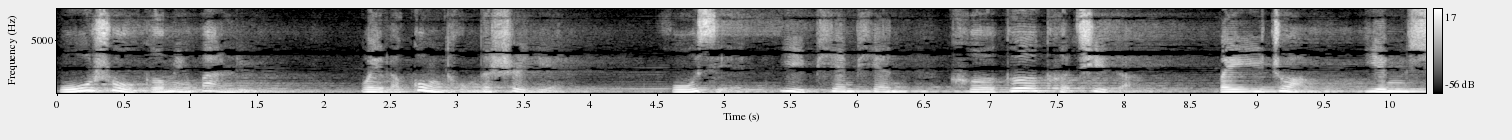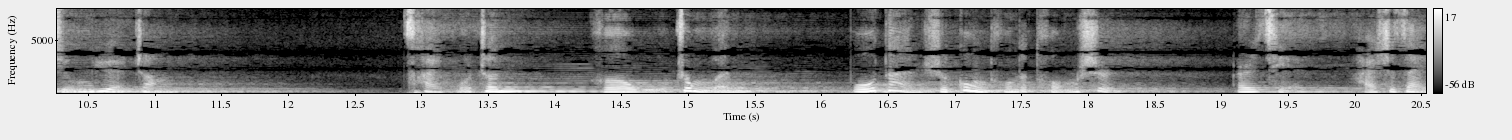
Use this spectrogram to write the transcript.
无数革命伴侣为了共同的事业，谱写一篇篇可歌可泣的悲壮英雄乐章。蔡伯珍和武仲文不但是共同的同事，而且还是在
